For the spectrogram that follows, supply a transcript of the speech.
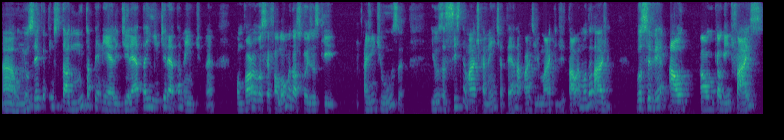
Ah, uhum. O que eu uhum. sei é que eu tenho estudado muito a PNL direta e indiretamente. Né? Conforme você falou, uma das coisas que a gente usa e usa sistematicamente, até na parte de marketing digital, é modelagem. Você vê algo, algo que alguém faz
